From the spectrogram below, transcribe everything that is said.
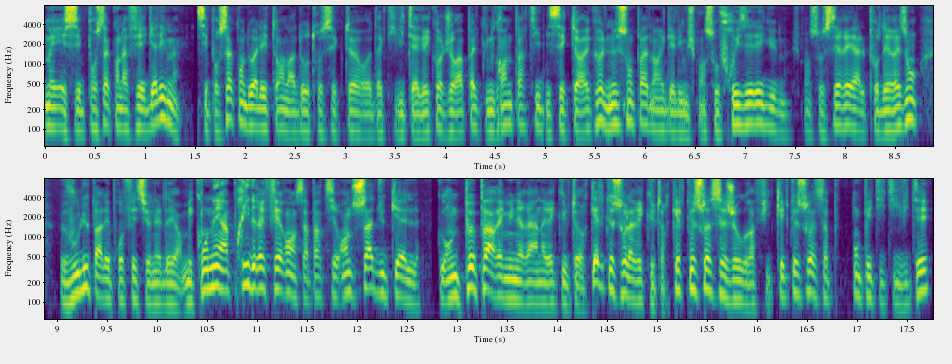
mais c'est pour ça qu'on a fait Egalim. C'est pour ça qu'on doit l'étendre à d'autres secteurs d'activité agricole. Je rappelle qu'une grande partie des secteurs agricoles ne sont pas dans Egalim. Je pense aux fruits et légumes, je pense aux céréales, pour des raisons voulues par les professionnels d'ailleurs. Mais qu'on ait un prix de référence à partir en deçà duquel on ne peut pas rémunérer un agriculteur, quel que soit l'agriculteur, quelle que soit sa géographie, quelle que soit sa compétitivité,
